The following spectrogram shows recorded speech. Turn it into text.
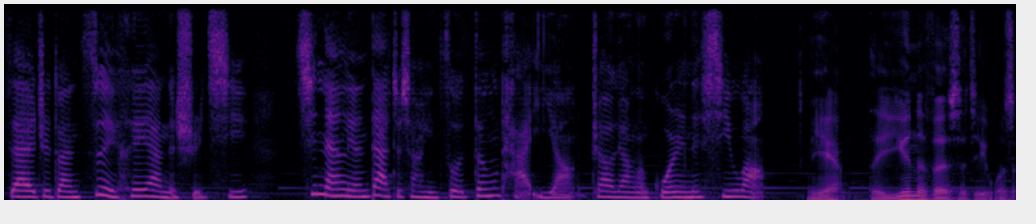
在这段最黑暗的时期，西南联大就像一座灯塔一样，照亮了国人的希望。 Yeah, the university was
